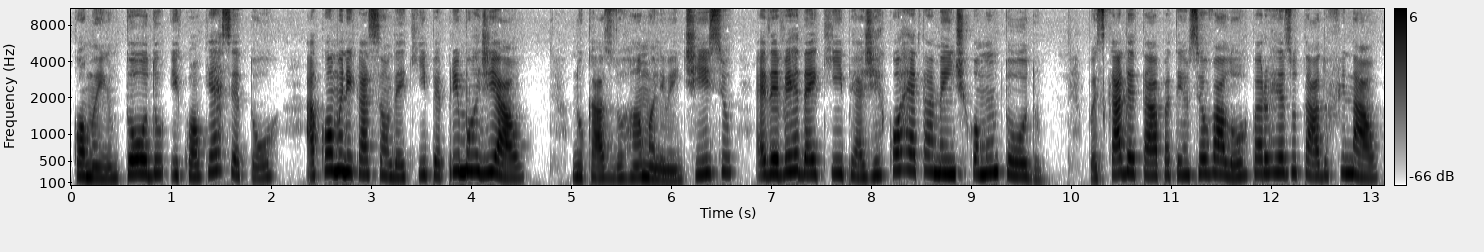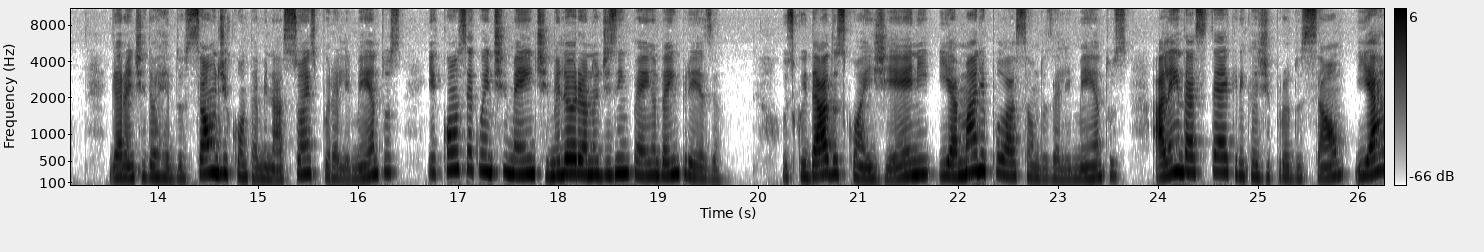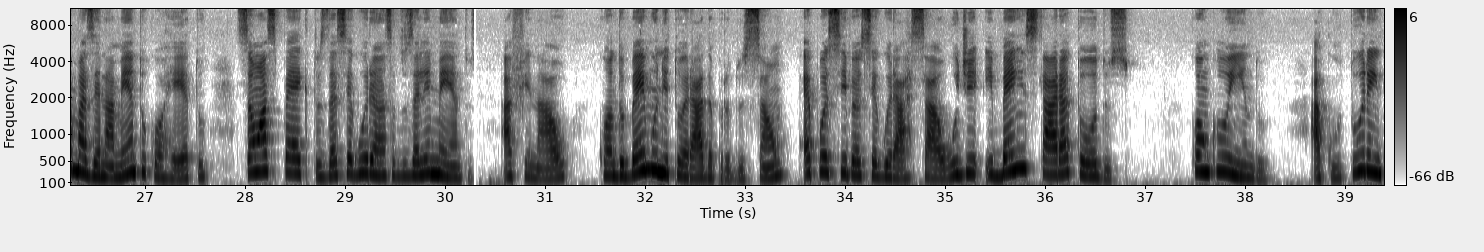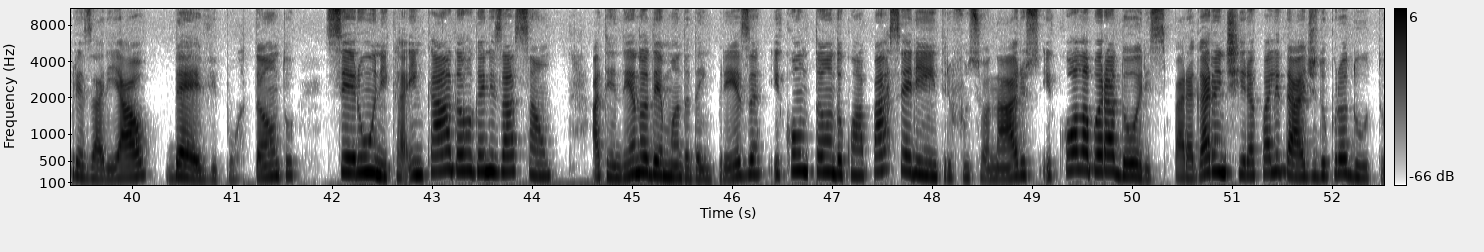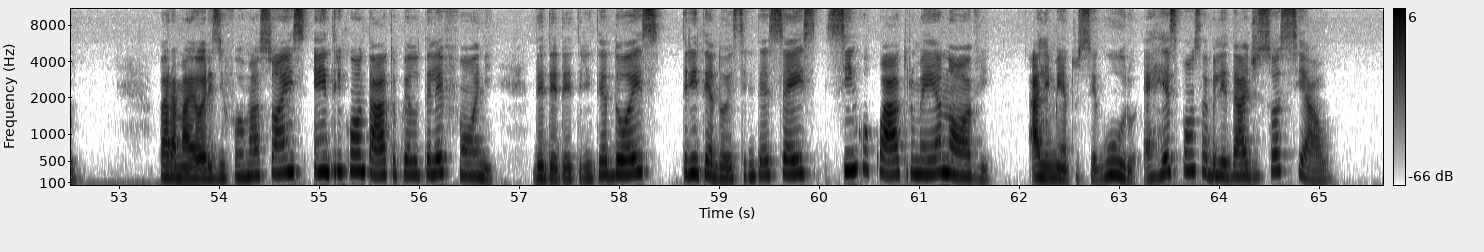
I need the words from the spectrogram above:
Como em um todo e qualquer setor, a comunicação da equipe é primordial no caso do ramo alimentício, é dever da equipe agir corretamente como um todo, pois cada etapa tem o seu valor para o resultado final, garantindo a redução de contaminações por alimentos e, consequentemente, melhorando o desempenho da empresa. Os cuidados com a higiene e a manipulação dos alimentos, além das técnicas de produção e armazenamento correto, são aspectos da segurança dos alimentos. Afinal, quando bem monitorada a produção, é possível assegurar saúde e bem-estar a todos. Concluindo, a cultura empresarial deve, portanto, ser única em cada organização, atendendo à demanda da empresa e contando com a parceria entre funcionários e colaboradores para garantir a qualidade do produto. Para maiores informações, entre em contato pelo telefone DDD 32 3236 5469. Alimento seguro é responsabilidade social.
